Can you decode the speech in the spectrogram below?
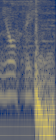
on your face.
